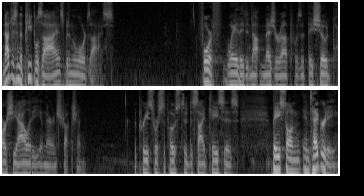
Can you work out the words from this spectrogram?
not just in the people's eyes, but in the Lord's eyes. Fourth way they did not measure up was that they showed partiality in their instruction. The priests were supposed to decide cases based on integrity,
